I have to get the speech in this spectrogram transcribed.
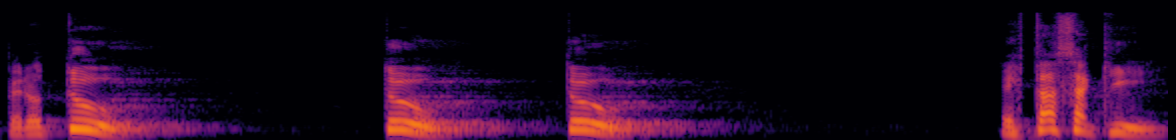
pero tú, tú, tú, estás aquí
